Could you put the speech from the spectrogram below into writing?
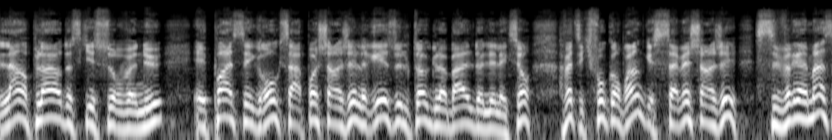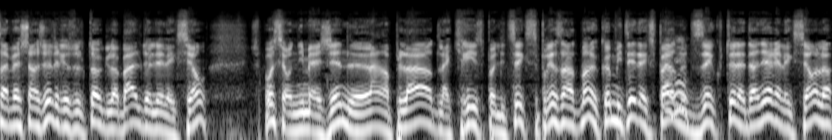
l'ampleur la, de ce qui est survenu est pas assez gros que ça n'a pas changé le résultat global de l'élection. En fait, c'est qu'il faut comprendre que si ça avait changé si vraiment ça avait changé le résultat global de l'élection, je sais pas si on imagine l'ampleur de la crise politique. Si présentement un comité d'experts nous disait, écoutez, la dernière élection là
